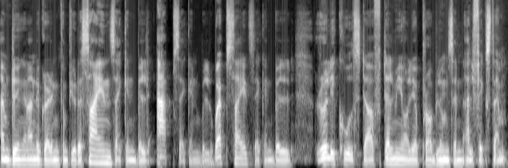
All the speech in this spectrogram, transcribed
I'm doing an undergrad in computer science. I can build apps. I can build websites. I can build really cool stuff. Tell me all your problems and I'll fix them.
